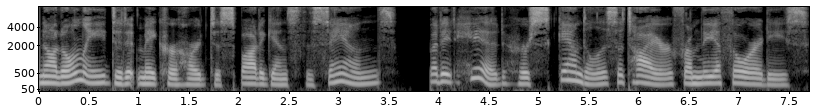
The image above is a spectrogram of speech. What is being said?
Not only did it make her hard to spot against the sands, but it hid her scandalous attire from the authorities.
